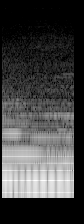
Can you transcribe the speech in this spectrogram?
Amen.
